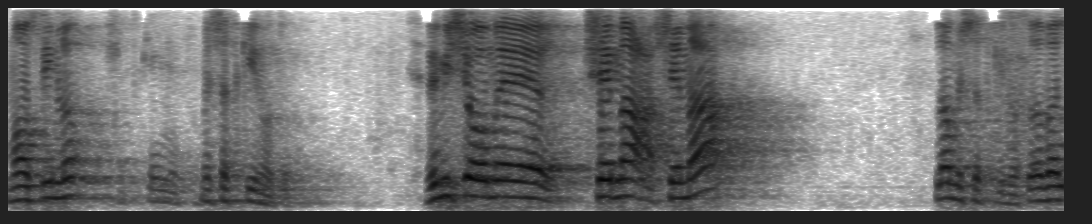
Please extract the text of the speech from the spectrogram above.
מה עושים לו? משתקים אותו. משתקים אותו. ומי שאומר שמה, שמה, לא משתקים אותו, אבל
